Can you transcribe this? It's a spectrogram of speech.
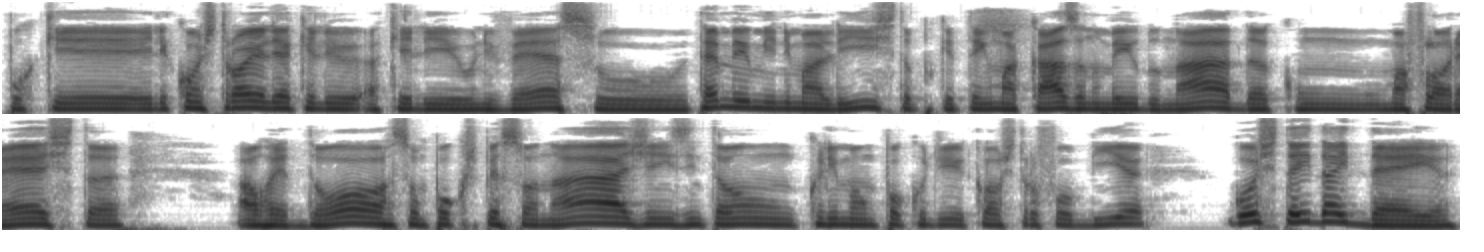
porque ele constrói ali aquele, aquele universo até meio minimalista, porque tem uma casa no meio do nada, com uma floresta. ao redor, são poucos personagens, então um clima um pouco de claustrofobia. Gostei da ideia.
